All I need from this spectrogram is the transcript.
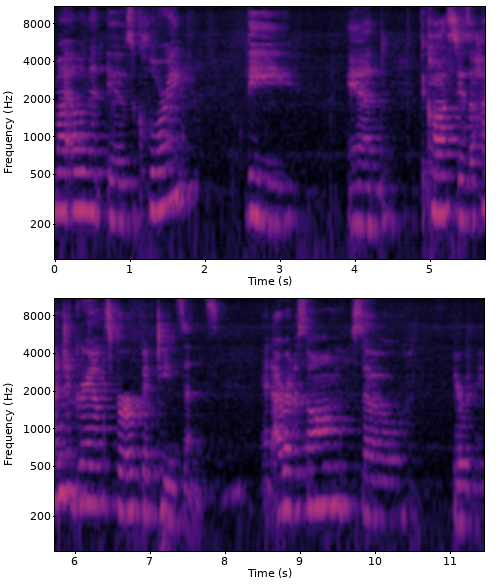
My element is chlorine. The and the cost is 100 grams for 15 cents. And I wrote a song, so bear with me.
